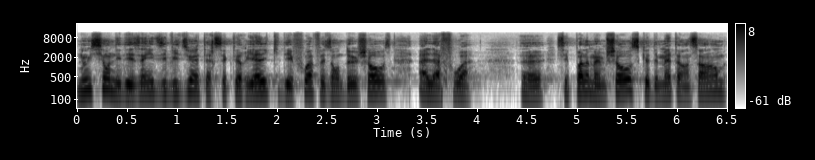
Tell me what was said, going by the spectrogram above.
Nous, ici, on est des individus intersectoriels qui, des fois, faisons deux choses à la fois. Euh, ce n'est pas la même chose que de mettre ensemble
